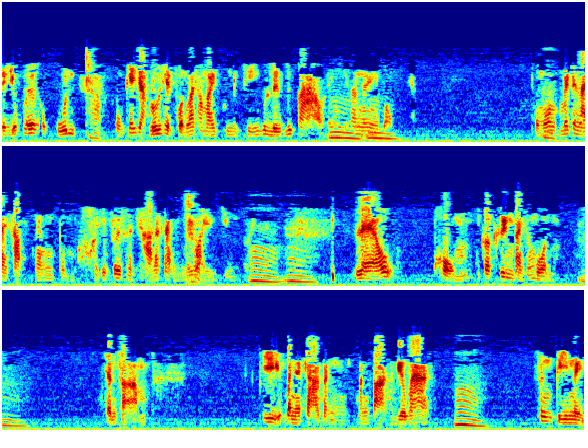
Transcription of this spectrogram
จะยกเลิกของคุณครับผมแค่อยากรู้เหตุผลว่าทำไมคุณทิ้งคุณลืมหรือเปล่าอะไรอย่างเงี้ยอืมท่านนายบอกผมว่าไม่เป็นไรครับงั้นผมขอยกเลิกสัญญาแล้วกันไม่ไหวจริงอ๋ออ๋อๆแล้วผมก็ขึ้นไปข้างบนอืมชั้นสามที่บรรยากาศมันมันต่างกันเยอะมากอ๋อซึ่งตีหนึ่ง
